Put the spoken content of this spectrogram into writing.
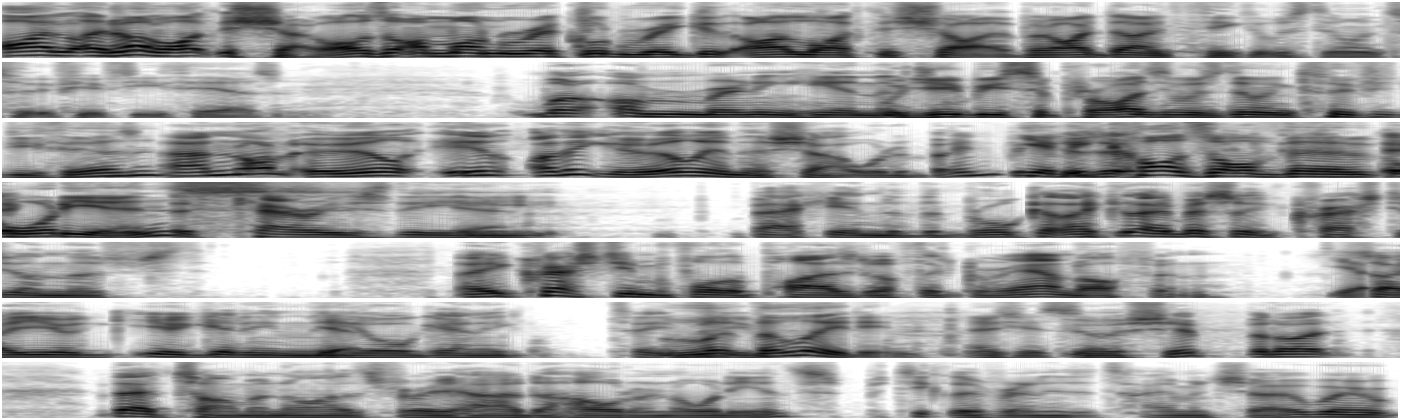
I and I like the show. I was I'm on record regular. I like the show, but I don't think it was doing two fifty thousand. Well, I'm reading here in the. Would you be surprised if it was doing two fifty thousand? Uh, not early. I think early in the show it would have been. Yeah, it- because of the it- audience. It carries the Yeah. back end of the broadcast. They, they basically crashed in on the. They crashed in before the players got off the ground often. Yep. So you, you're getting the Yep. organic TV Le- the lead in, as you say. viewership. But I, at that time of night, it's very hard to hold an audience, particularly for an entertainment show. We're a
